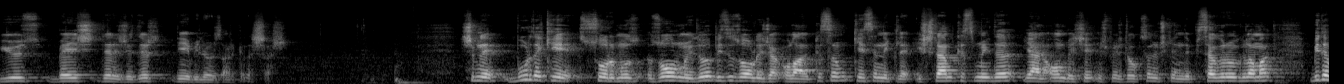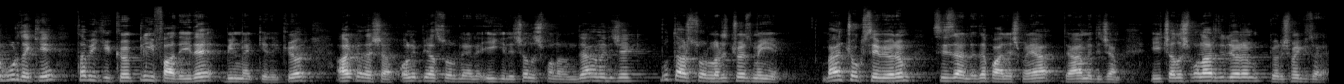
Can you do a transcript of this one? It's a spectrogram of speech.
105 derecedir diyebiliyoruz arkadaşlar. Şimdi buradaki sorumuz zor muydu? Bizi zorlayacak olan kısım kesinlikle işlem kısmıydı. Yani 15, 75, 90 üçgeninde Pisagor uygulamak. Bir de buradaki tabii ki köklü ifadeyi de bilmek gerekiyor. Arkadaşlar olimpiyat sorularıyla ilgili çalışmalarım devam edecek. Bu tarz soruları çözmeyi ben çok seviyorum. Sizlerle de paylaşmaya devam edeceğim. İyi çalışmalar diliyorum. Görüşmek üzere.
